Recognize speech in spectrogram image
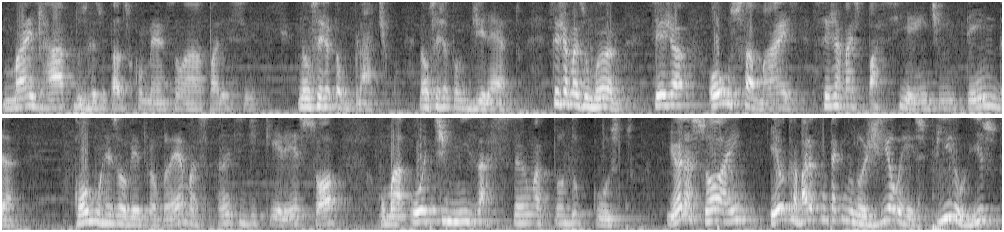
mais rápido os resultados começam a aparecer. Não seja tão prático, não seja tão direto. Seja mais humano, seja ouça mais, seja mais paciente, entenda como resolver problemas antes de querer só uma otimização a todo custo. E olha só, hein? Eu trabalho com tecnologia, eu respiro isso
